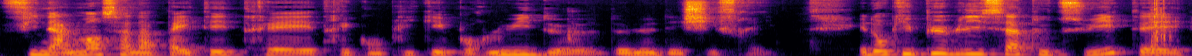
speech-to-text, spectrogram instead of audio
finalement, ça n'a pas été très très compliqué pour lui de, de, le déchiffrer. Et donc, il publie ça tout de suite, et,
